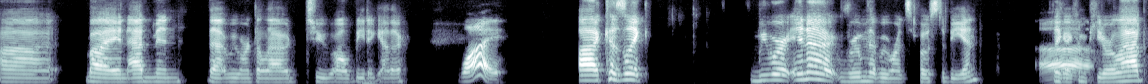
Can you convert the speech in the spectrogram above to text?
uh, by an admin that we weren't allowed to all be together. Why? Uh, cause like we were in a room that we weren't supposed to be in, like a Ah, computer lab.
